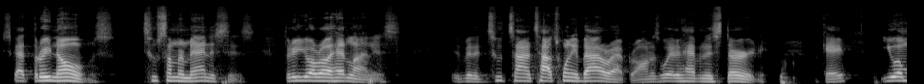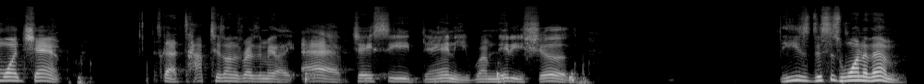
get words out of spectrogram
He's got three gnomes, two summer madnesses, three URL headliners. He's been a two-time top 20 battle rapper on his way to having his third. Okay. UM1 champ. He's got top tiers on his resume like Av, JC, Danny, Rum Nitty, Suge. He's this is one of them,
